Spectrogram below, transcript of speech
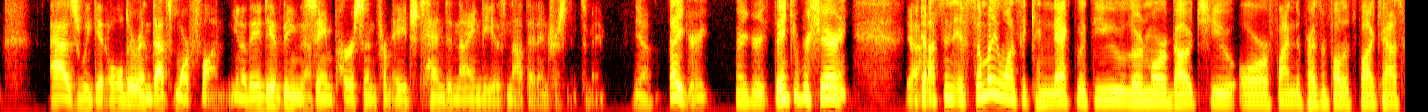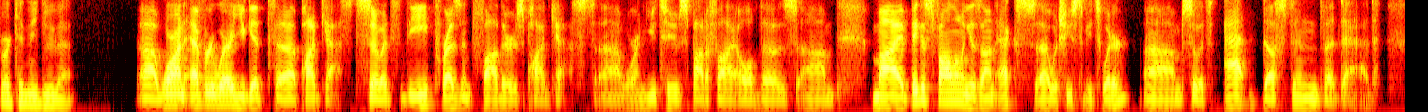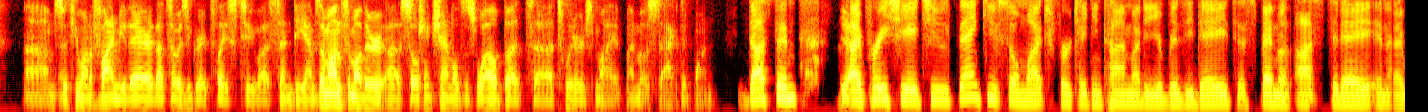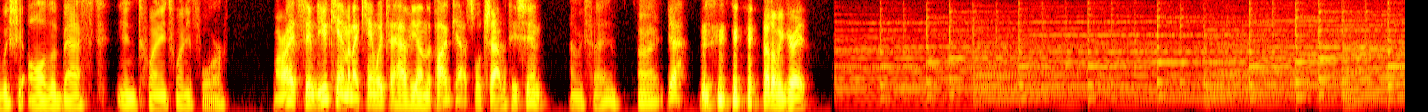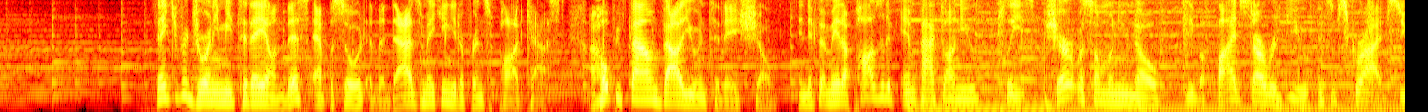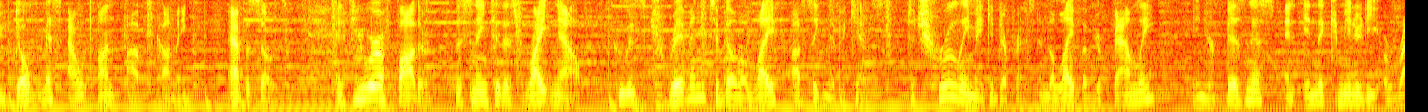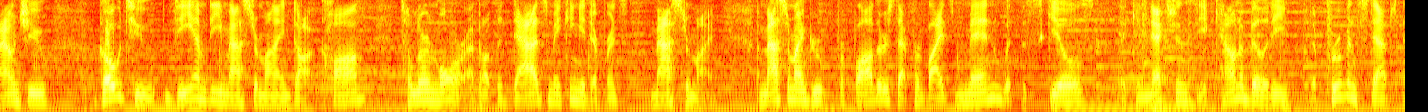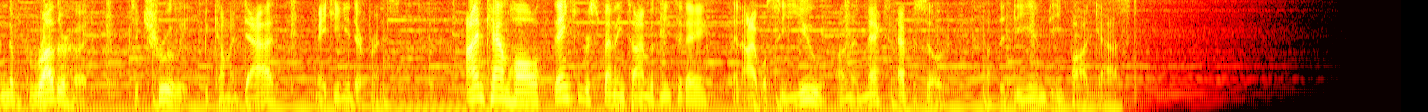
as we get older and that's more fun. You know the idea of being the same person from age 10 to 90 is not that interesting to me. Yeah i agree. I agree. Thank you for sharing. Yeah. dustin if somebody wants to connect with you learn more about you or find the present fathers podcast where can they do that uh, we're on everywhere you get uh, podcasts. So it's the Present Fathers podcast. Uh, we're on YouTube, Spotify, all of those. Um, my biggest following is on X, uh, which used to be Twitter. Um, so it's at Dustin the Dad. Um, so if you want to find me there, that's always a great place to uh, send DMs. I'm on some other uh, social channels as well, but Twitter is my my most active one. Dustin, yeah. I appreciate you. Thank you so much for taking time out of your busy day to spend with us today. And I wish you all the best in 2024. All right. Same to you, Cam. And I can't wait to have you on the podcast. We'll chat with you soon. I'm excited. All right. Yeah. That'll be great. Thank you for joining me today on this episode of the Dad's Making a Difference podcast. I hope you found value in today's show. And if it made a positive impact on you, please share it with someone you know, leave a five star review, and subscribe so you don't miss out on upcoming episodes. And if you are a father listening to this right now who is driven to build a life of significance, to truly make a difference in the life of your family, in your business, and in the community around you, Go to dmdmastermind.com to learn more about the Dads Making a Difference Mastermind, a mastermind group for fathers that provides men with the skills, the connections, the accountability, the proven steps, and the brotherhood to truly become a dad making a difference. I'm Cam Hall. Thank you for spending time with me today, and I will see you on the next episode of the DMD podcast.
